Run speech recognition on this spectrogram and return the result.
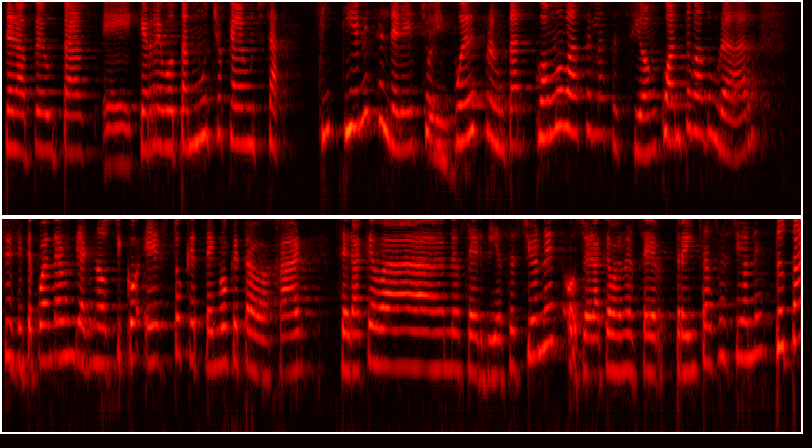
terapeutas eh, que rebotan mucho, que hablan mucho. O sea, sí tienes el derecho y puedes preguntar cómo va a ser la sesión, cuánto va a durar. Sí, sí, te pueden dar un diagnóstico, esto que tengo que trabajar, ¿será que van a ser 10 sesiones o será que van a ser 30 sesiones? Total,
